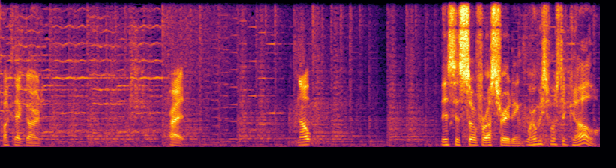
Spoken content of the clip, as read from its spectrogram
Fuck that guard. Alright. Nope. This is so frustrating. Where are we supposed to go?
